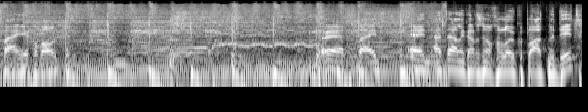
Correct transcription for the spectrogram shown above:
fijn gewoon. Echt fijn. En uiteindelijk hadden ze nog een leuke plaat met dit.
